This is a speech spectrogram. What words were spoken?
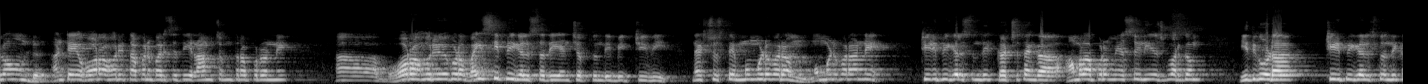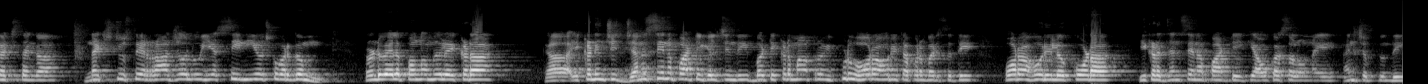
గ్రౌండ్ అంటే హోరాహోరీ తప్పని పరిస్థితి. రామచంద్రపురాన్ని ఆ, హోరాహోరీలో కూడా వైసీపీ గెలుస్తుంది అని చెప్తుంది బిగ్ టీవీ నెక్స్ట్ చూస్తే ముమ్మడివరం. ముమ్మడివరాన్ని టీడీపీ గెలుస్తుంది ఖచ్చితంగా. అమలాపురం ఎస్సీ నియోజకవర్గం ఇది కూడా టీడీపీ గెలుస్తుంది ఖచ్చితంగా. నెక్స్ట్ చూస్తే రాజోలు ఎస్సీ నియోజకవర్గం. రెండు వేల పంతొమ్మిదిలో ఇక్కడ ఇక్కడ నుంచి జనసేన పార్టీ గెలిచింది బట్ ఇక్కడ మాత్రం ఇప్పుడు హోరాహోరీ తప్పని పరిస్థితి. హోరాహోరీలో కూడా ఇక్కడ జనసేన పార్టీకి అవకాశాలు ఉన్నాయి అని చెప్తుంది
